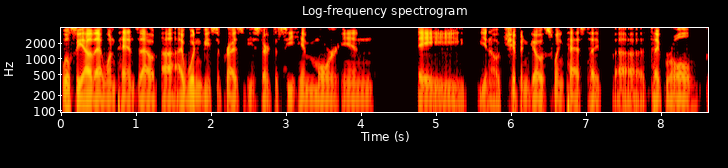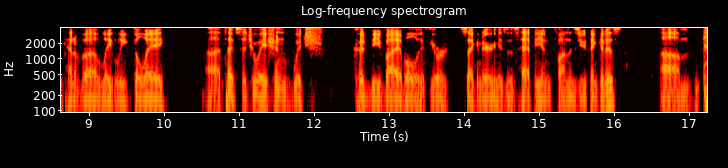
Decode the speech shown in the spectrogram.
we'll see how that one pans out. Uh, I wouldn't be surprised if you start to see him more in a you know chip and go swing pass type uh, type role, kind of a late league delay uh, type situation, which could be viable if your secondary is as happy and fun as you think it is. Um,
